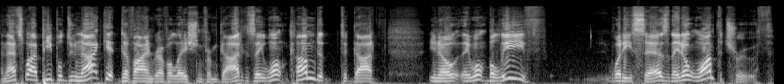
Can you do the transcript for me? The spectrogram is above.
And that's why people do not get divine revelation from God because they won't come to, to God, you know, they won't believe what he says and they don't want the truth.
